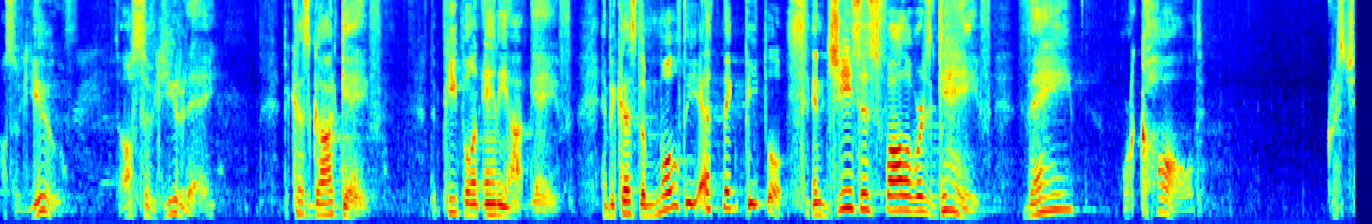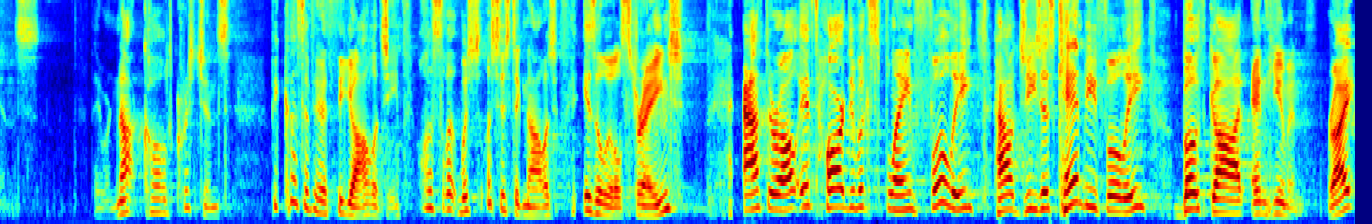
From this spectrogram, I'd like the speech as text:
Also you also you today. Because God gave, the people in Antioch gave, and because the multi ethnic people and Jesus' followers gave, they were called Christians. They were not called Christians because of their theology, let's, let's, let's just acknowledge, is a little strange. After all, it's hard to explain fully how Jesus can be fully both God and human right?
